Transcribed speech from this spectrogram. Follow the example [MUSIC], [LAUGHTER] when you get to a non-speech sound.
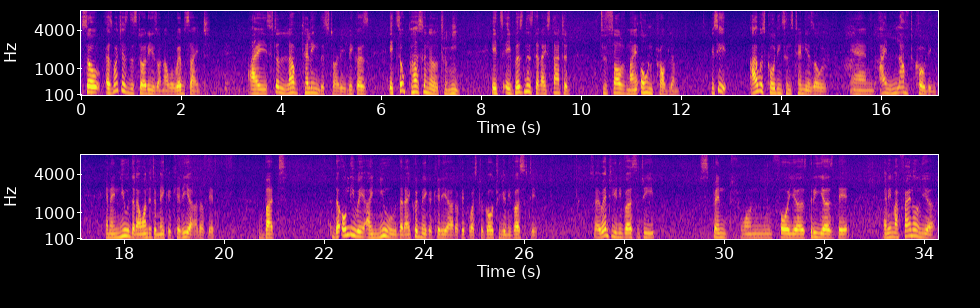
So, as much as the story is on our website, I still love telling this story because it's so personal to me. It's a business that I started to solve my own problem. You see, I was coding since 10 years old and I loved coding and I knew that I wanted to make a career out of it. But the only way I knew that I could make a career out of it was to go to university. So I went to university, spent one, four years, three years there, and in my final year,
